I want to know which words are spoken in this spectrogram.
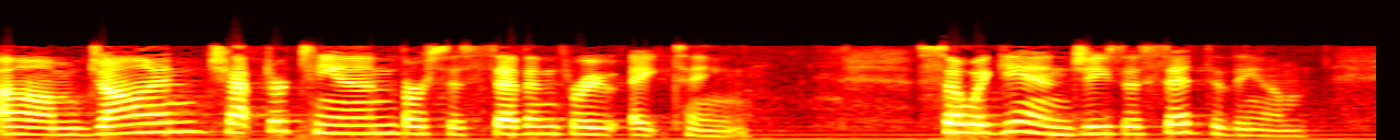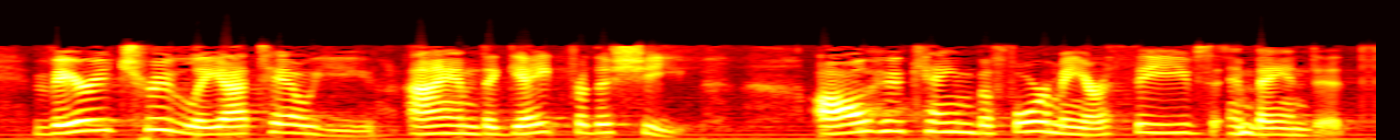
Um, john chapter 10 verses 7 through 18 so again jesus said to them very truly, I tell you, I am the gate for the sheep. All who came before me are thieves and bandits,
